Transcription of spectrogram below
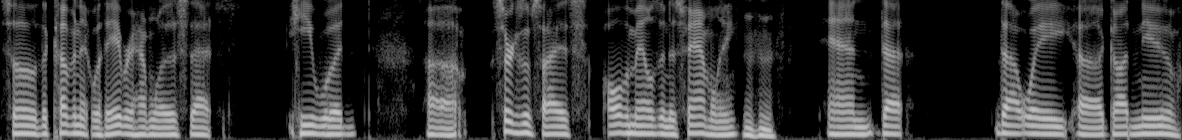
So the covenant with Abraham was that he would uh, circumcise all the males in his family Mm-hmm. and that that way uh, God knew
